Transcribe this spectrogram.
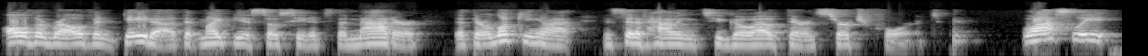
all the relevant data that might be associated to the matter that they're looking at instead of having to go out there and search for it. Lastly,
